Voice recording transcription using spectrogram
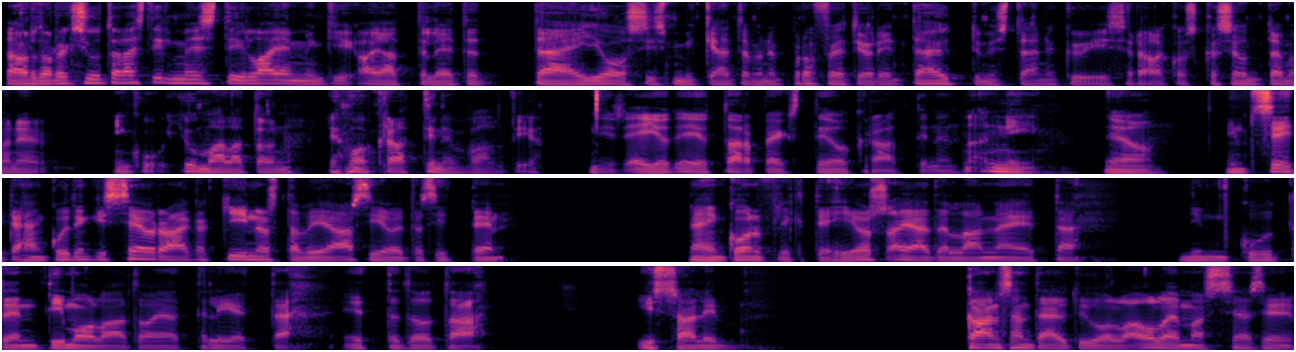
tai ortodoksijuutalaiset ilmeisesti laajemminkin ajattelee, että tämä ei ole siis mikään tämmöinen profetioiden täyttymys tämä nyky-Israel, koska se on tämmöinen niin kuin jumalaton demokraattinen valtio. Niin se ei ole, ei ole tarpeeksi teokraattinen. No, niin. Joo. Niin siitähän kuitenkin seuraa aika kiinnostavia asioita sitten näihin konflikteihin. Jos ajatellaan näin, että niin kuten Timo Laato ajatteli, että, että tota, Israelin kansan täytyy olla olemassa ja se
